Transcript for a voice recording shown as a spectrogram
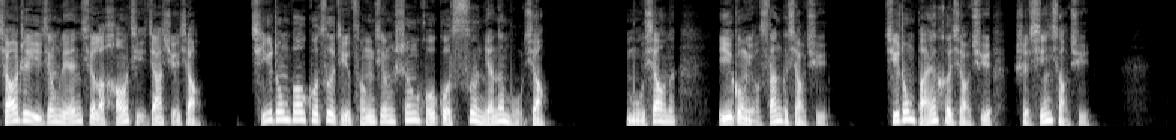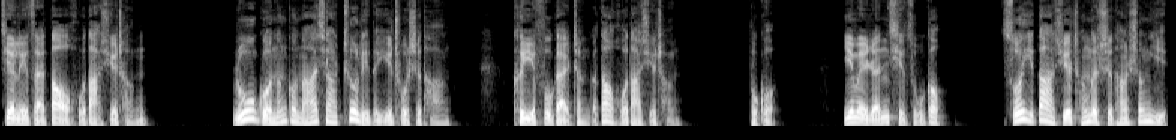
乔治已经联系了好几家学校，其中包括自己曾经生活过四年的母校。母校呢，一共有三个校区，其中白鹤校区是新校区。建立在道湖大学城，如果能够拿下这里的一处食堂，可以覆盖整个道湖大学城。不过，因为人气足够，所以大学城的食堂生意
